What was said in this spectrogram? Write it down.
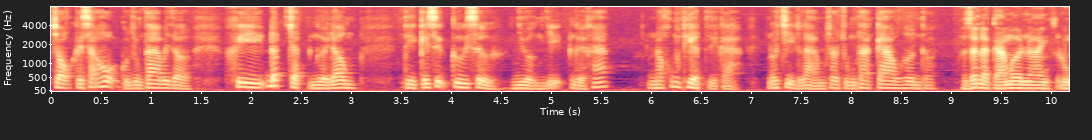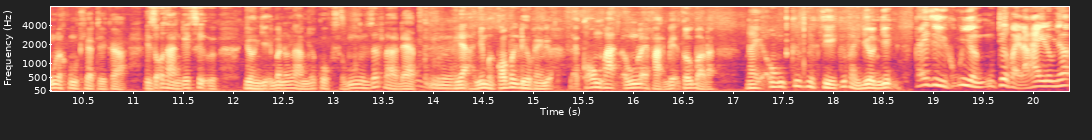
cho cái xã hội của chúng ta bây giờ. Khi đất chật người đông thì cái sự cư xử nhường nhịn người khác nó không thiệt gì cả. Nó chỉ làm cho chúng ta cao hơn thôi rất là cảm ơn anh đúng là không thiệt gì cả. Thì rõ ràng cái sự nhường nhịn mà nó làm cho cuộc sống rất là đẹp. Anh ạ, nhưng mà có một điều này nữa lại có ông bạn ông lại phản biện tôi bảo là này ông cứ việc gì cứ phải nhường nhịn. Cái gì cũng nhường cũng chưa phải là hay đâu nhá.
